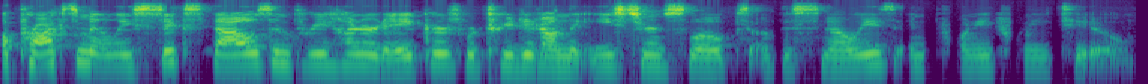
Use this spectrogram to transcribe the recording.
Approximately 6,300 acres were treated on the eastern slopes of the Snowies in 2022.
